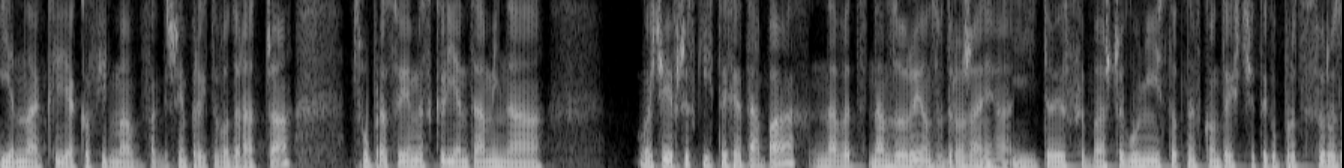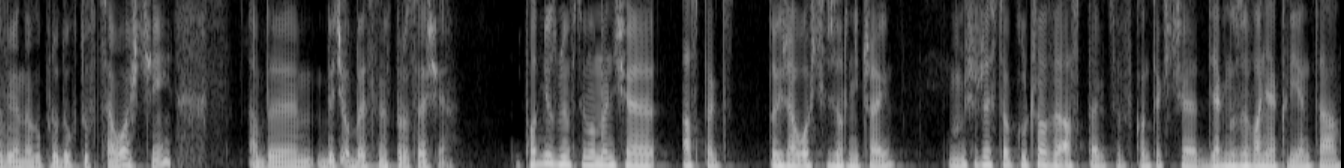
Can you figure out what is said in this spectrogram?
jednak jako firma faktycznie projektowo-doradcza współpracujemy z klientami na właściwie wszystkich tych etapach, nawet nadzorując wdrożenia. I to jest chyba szczególnie istotne w kontekście tego procesu rozwojonego produktu w całości, aby być obecnym w procesie. Podniósłbym w tym momencie aspekt dojrzałości wzorniczej. Myślę, że jest to kluczowy aspekt w kontekście diagnozowania klienta,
